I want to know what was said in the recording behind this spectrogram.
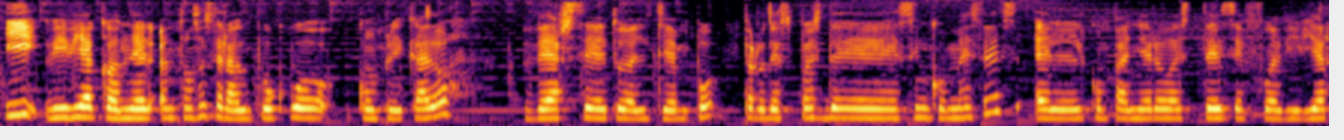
y vivía con él, entonces era un poco complicado verse todo el tiempo, pero después de cinco meses el compañero este se fue a vivir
